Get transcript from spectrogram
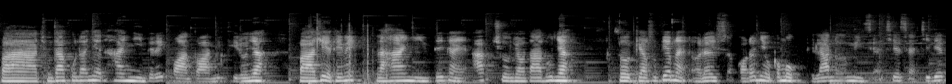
và chúng ta cũng đã nhận 2.000 TX hoàn toàn miễn phí luôn nha. Và chỉ để thêm ấy là 2.000 TX này áp chuông cho ta luôn nha. Rồi kéo xuống tiếp này, ở đây sẽ có rất nhiều các mục thì lát nữa mình sẽ chia sẻ chi tiết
